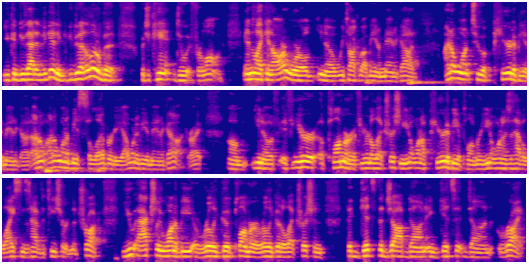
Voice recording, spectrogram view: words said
You can do that in the beginning. You can do that a little bit, but you can't do it for long. And like in our world, you know, we talk about being a man of God. I don't want to appear to be a man of God. I don't. I don't want to be a celebrity. I want to be a man of God, right? Um, you know, if, if you're a plumber, if you're an electrician, you don't want to appear to be a plumber. You don't want to just have a license and have the T-shirt and the truck. You actually want to be a really good plumber, a really good electrician that gets the job done and gets it done right.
